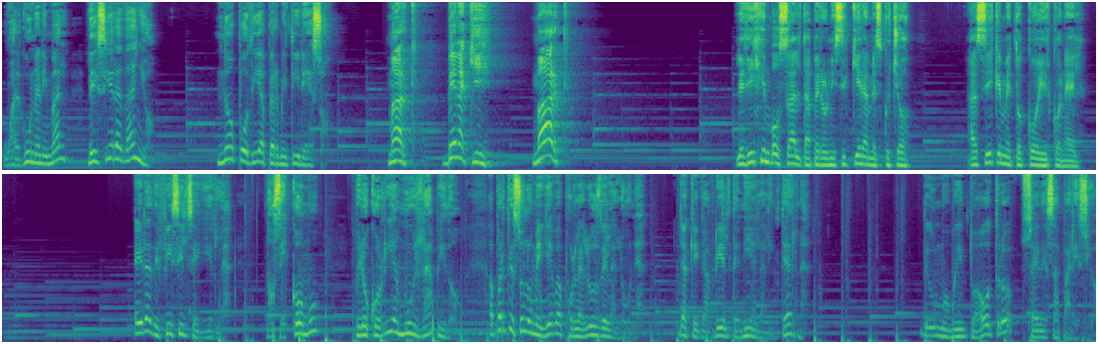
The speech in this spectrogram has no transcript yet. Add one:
o algún animal le hiciera daño. No podía permitir eso. Mark, ven aquí. Mark. Le dije en voz alta, pero ni siquiera me escuchó. Así que me tocó ir con él. Era difícil seguirla. No sé cómo, pero corría muy rápido. Aparte solo me lleva por la luz de la luna, ya que Gabriel tenía la linterna. De un momento a otro se desapareció.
